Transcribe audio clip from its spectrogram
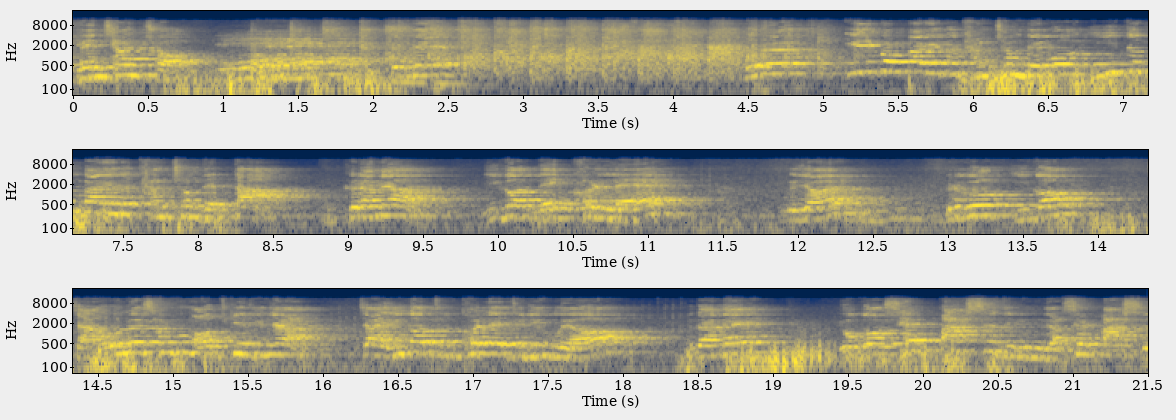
괜찮죠? 네. 근데 오늘 1번 방에도 당첨되고 2등 방에도 당첨됐다. 그러면 이거 네 컬레. 그죠? 그리고 이거 자 오늘 상품 어떻게 주냐? 자 이거 두 컬레 드리고요. 그 다음에 요거 세 박스 드립니다. 세 박스.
